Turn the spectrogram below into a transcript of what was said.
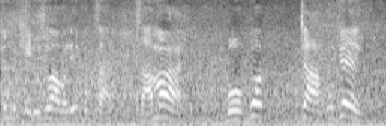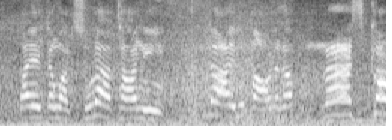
ขึ้นไปขี่ดูซิว่าวันนี้ผมสาสามารถโบกรถจากกรุงเทพไปจังหวัดสุราษฎร์ธานีได้หรือเปล่านะครับ Let's go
